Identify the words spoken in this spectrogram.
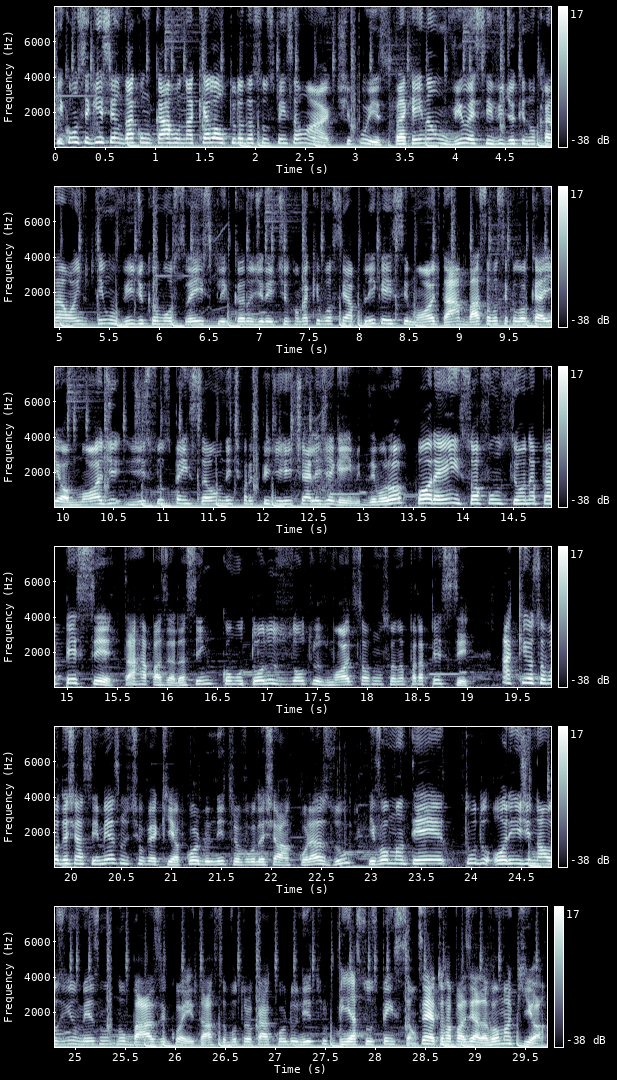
e conseguisse andar com o carro naquela altura da suspensão a ar, tipo isso. Pra quem não viu esse vídeo aqui no canal ainda, tem um vídeo que eu mostrei explicando direitinho como é que você aplica esse mod, tá? Basta você colocar aí, ó, mod de suspensão Need for Speed Hit LG Game. Demorou? Porém, só funciona para PC, tá, rapaziada? Assim como todos os outros mods só funcionam para PC. Aqui eu só vou deixar assim mesmo, deixa eu ver aqui, a cor do nitro eu vou deixar uma cor azul e vou manter tudo originalzinho mesmo no básico aí, tá? Só vou trocar a cor do nitro e a suspensão. Certo, rapaziada, vamos aqui, ó.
